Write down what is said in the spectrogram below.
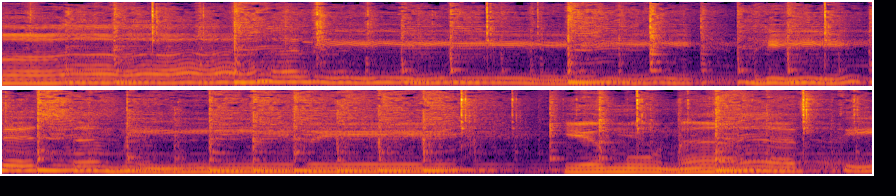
വനമാലി ധീരസമീരേ യമുനത്തീ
